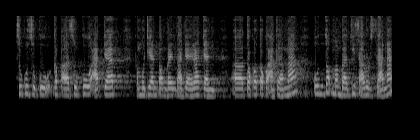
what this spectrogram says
suku-suku, kepala suku, adat, kemudian pemerintah daerah dan eh, tokoh-tokoh agama untuk membagi salur sana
